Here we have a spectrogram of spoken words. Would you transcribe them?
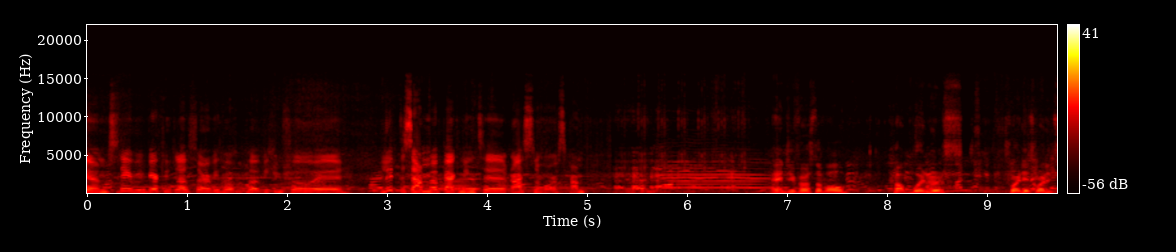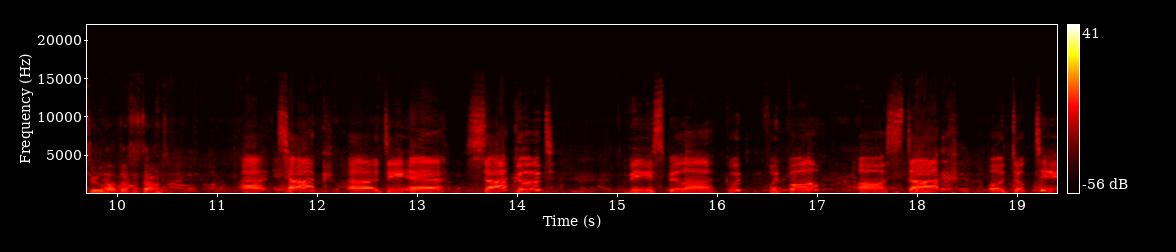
Øhm, så det er vi virkelig glade for, og vi håber på, at vi kan få øh, lidt det samme opbakning til resten af vores kamp. Angie, first of all, Cup winners 2022. How does it sound? Uh, tak. Uh, det er så godt. Vi spiller good fodbold og stærk og dygtig.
